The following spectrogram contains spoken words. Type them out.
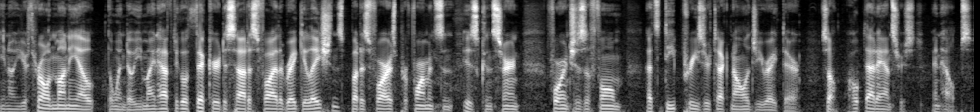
you know you're throwing money out the window. You might have to go thicker to satisfy the regulations, but as far as performance is concerned, four inches of foam that's deep freezer technology right there. So I hope that answers and helps.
